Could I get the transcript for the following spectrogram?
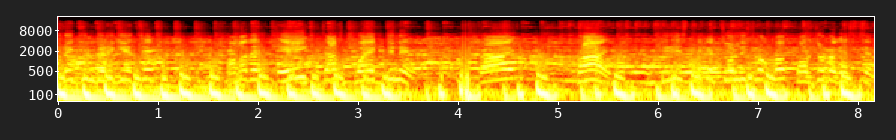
অনেক দিন বেড়ে গিয়েছে। আমাদের এই জাস্ট কয়েকদিনে প্রায় প্রায় তিরিশ থেকে চল্লিশ লক্ষ পর্যটক এসেছেন।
